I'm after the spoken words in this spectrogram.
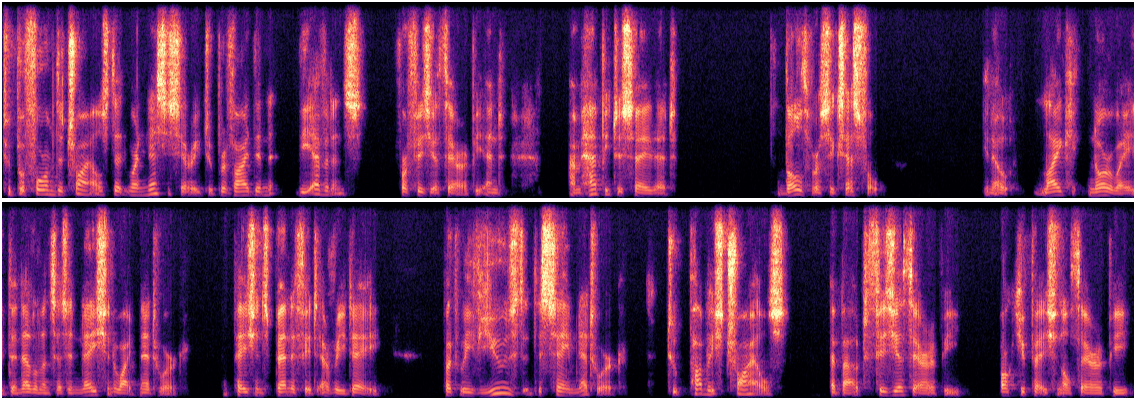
to perform the trials that were necessary to provide the, the evidence for physiotherapy. And I'm happy to say that both were successful. You know, like Norway, the Netherlands has a nationwide network. Patients benefit every day. But we've used the same network to publish trials about physiotherapy, occupational therapy,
